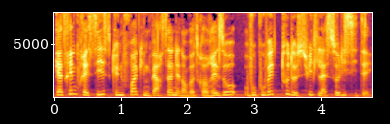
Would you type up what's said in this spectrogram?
Catherine précise qu'une fois qu'une personne est dans votre réseau, vous pouvez tout de suite la solliciter.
